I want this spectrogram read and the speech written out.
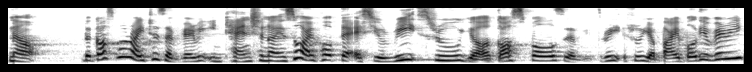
Now, the gospel writers are very intentional, and so I hope that as you read through your gospels, read through your Bible, you're very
